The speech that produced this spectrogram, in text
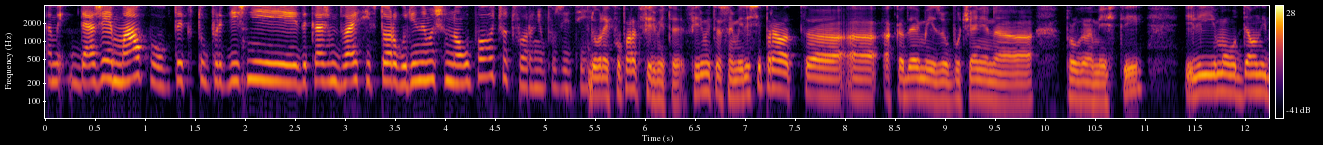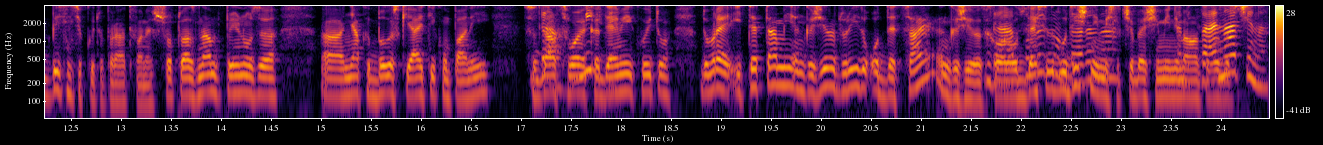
Ами, даже е малко, тъй като предишни, да кажем, 22 година имаше много повече отворени позиции. Добре, какво правят фирмите? Фирмите сами ли си правят а, а, академии за обучение на програмисти или има отделни бизнеси, които правят това нещо? Защото аз знам, примерно, за а, някои български IT компании създават Да, свои микс е. академии, които... Добре, и те там и ангажират, дори и от деца ангажират Да, хора. от 10 абсолютно, годишни, да, да, мисля, че беше Ами, минималната това е възраст. начина.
